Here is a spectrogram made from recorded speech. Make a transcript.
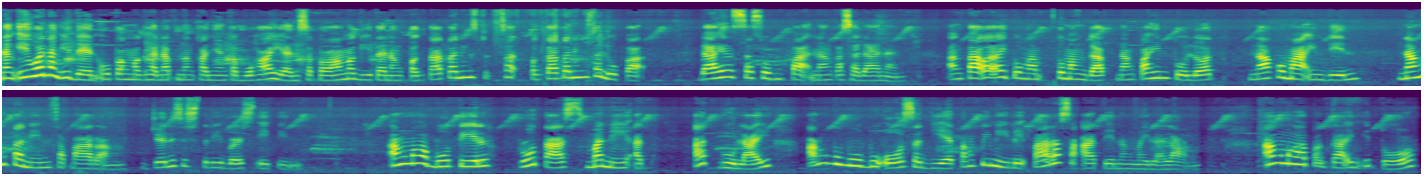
Nang iwan ng Eden upang maghanap ng kanyang kabuhayan sa pamamagitan ng pagtatanim sa, pagtatanim sa lupa dahil sa sumpa ng kasalanan. Ang tao ay tumanggap ng pahintulot na kumain din ng tanim sa parang. Genesis 3 verse 18. Ang mga butil, prutas, mani at, at gulay ang bumubuo sa dietang pinili para sa atin ng may lalang. Ang mga pagkain ito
